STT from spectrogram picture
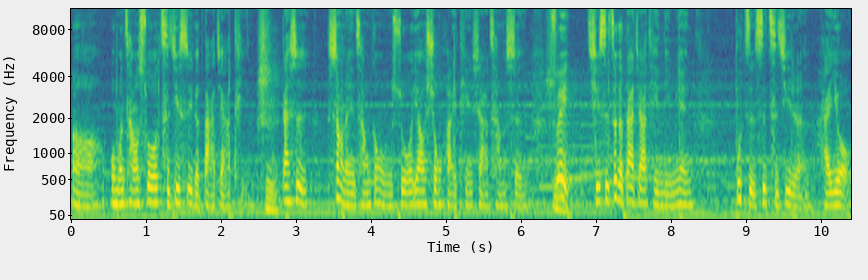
呃，我们常说慈济是一个大家庭，是。但是上人也常跟我们说，要胸怀天下苍生。所以其实这个大家庭里面，不只是慈济人，还有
